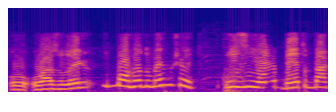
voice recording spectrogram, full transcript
o, o azulejo e morreu do mesmo jeito. Cozinhou dentro da.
